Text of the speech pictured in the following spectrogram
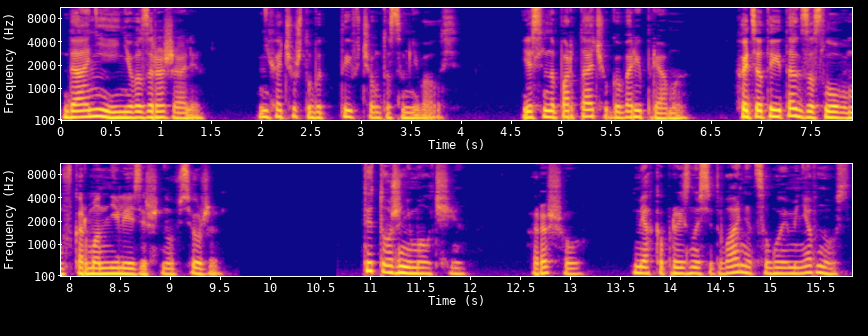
Да они и не возражали. Не хочу, чтобы ты в чем-то сомневалась. Если напортачу, говори прямо. Хотя ты и так за словом в карман не лезешь, но все же. Ты тоже не молчи. Хорошо. Мягко произносит Ваня, целуя меня в нос.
